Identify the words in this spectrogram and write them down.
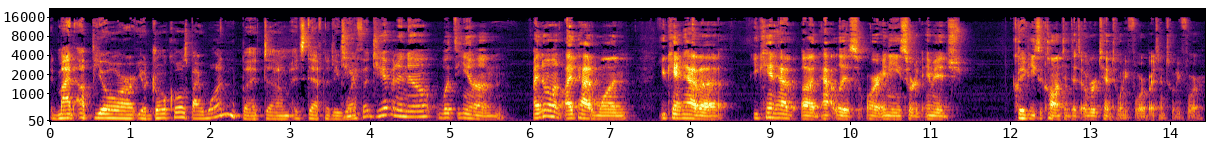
it might up your your draw calls by one, but um, it's definitely Do you, worth it. do you happen to know what the um? I know on iPad one, you can't have a you can't have an atlas or any sort of image Big- piece of content that's over 1024 by 1024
